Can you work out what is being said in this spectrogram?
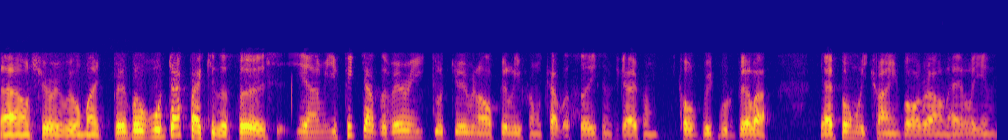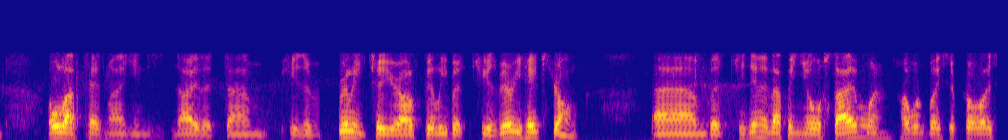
Uh, I'm sure he will, mate. But, but we'll duck back to the first. Yeah, um, you picked up the very good juvenile filly from a couple of seasons ago from called Ridwood Bella. You know, formerly trained by Rowan Hadley, and all us Tasmanians know that um, she's a brilliant two-year-old filly, but she is very headstrong. Um, but she's ended up in your stable, and I wouldn't be surprised.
